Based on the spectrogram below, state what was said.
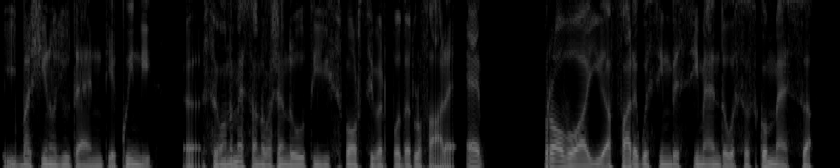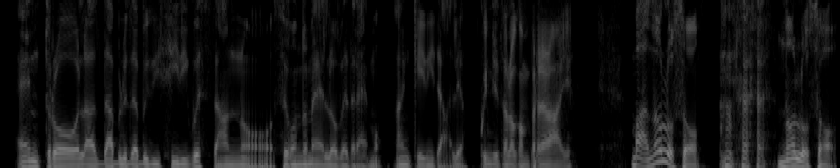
il bacino di utenti e quindi eh, secondo me stanno facendo tutti gli sforzi per poterlo fare e provo a, a fare questo investimento, questa scommessa entro la WWDC di quest'anno, secondo me lo vedremo anche in Italia. Quindi te lo comprerai? Ma non lo so, non lo so,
